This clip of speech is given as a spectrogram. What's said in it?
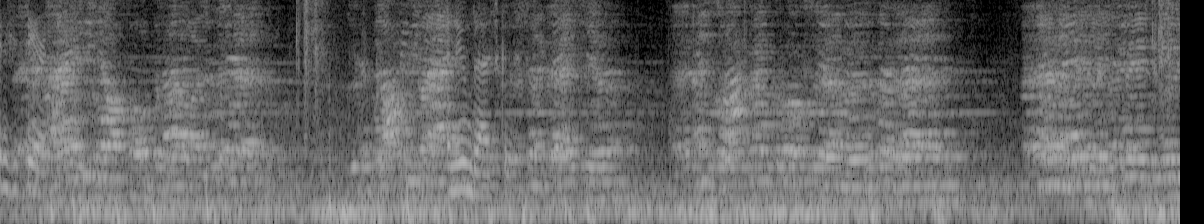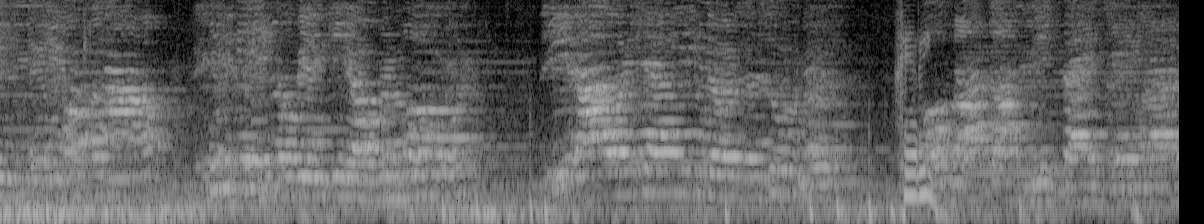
Gefeliciteerd. En nu een bruidskus. In het ketel blinkie overboord, die rouwtje ieder seizoenen, Geen riem. omdat dat niet bij zeelui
